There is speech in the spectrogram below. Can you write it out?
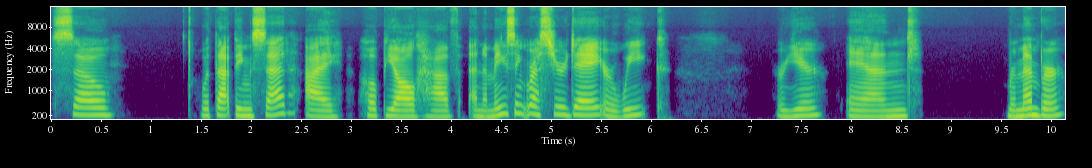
So, with that being said, I hope y'all have an amazing rest of your day or week or year. And remember,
